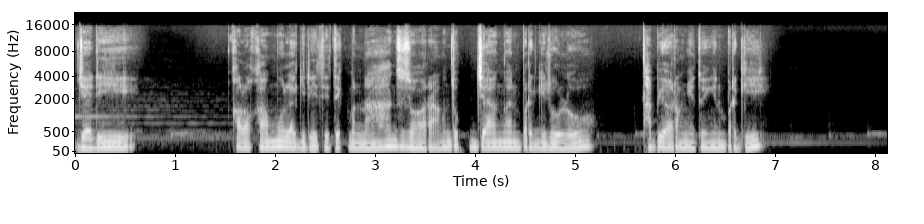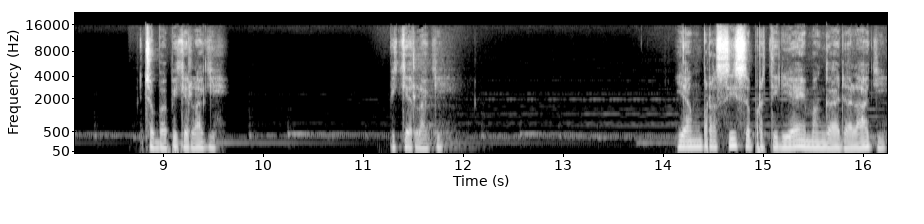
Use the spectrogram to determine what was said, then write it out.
Jadi, kalau kamu lagi di titik menahan seseorang untuk jangan pergi dulu, tapi orang itu ingin pergi, coba pikir lagi. Pikir lagi. Yang persis seperti dia emang gak ada lagi.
